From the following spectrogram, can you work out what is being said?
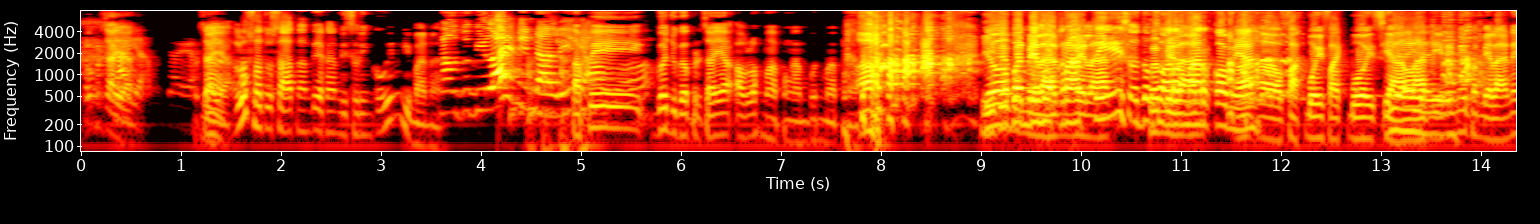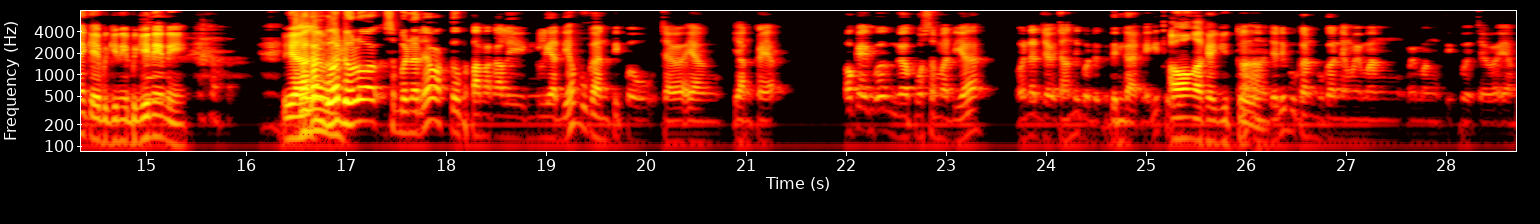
Lo percaya? percaya percaya Percaya. Nah, lu suatu saat nanti akan diselingkuhin gimana? Nauzubillah min dalik Tapi ya gue juga percaya Allah maha pengampun, maha pengampun. Jawaban pembelaan- demokratis untuk seorang pembelaan- Markom ya. Ah, fuckboy fuckboy sialan Iya, iya, ini nih pembelaannya kayak begini-begini nih. Ya. Bahkan gue dulu sebenarnya waktu pertama kali ngelihat dia bukan tipe cewek yang yang kayak oke gue nggak puas sama dia, oh ini ada cewek cantik gue deketin nggak kayak gitu. Oh, nggak kayak gitu. Nah, jadi bukan bukan yang memang memang tipe cewek yang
